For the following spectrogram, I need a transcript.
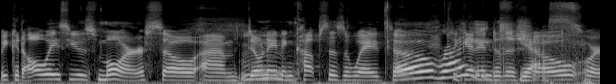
we could always use more. So um, donating cups is a way to, Oh, to get into the Yes. show or,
